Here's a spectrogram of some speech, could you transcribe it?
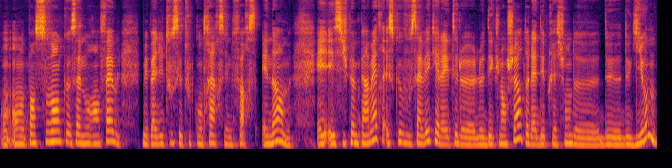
On, on pense souvent que ça nous rend faibles, mais pas du tout. C'est tout le contraire. C'est une force énorme. Et, si je peux me permettre, est-ce que vous savez quel a été le, déclencheur de la dépression de Guillaume?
